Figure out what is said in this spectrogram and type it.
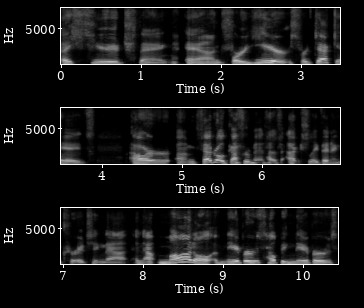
a huge thing. And for years, for decades, our um, federal government has actually been encouraging that. And that model of neighbors helping neighbors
